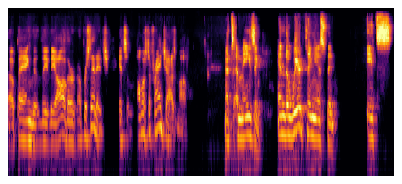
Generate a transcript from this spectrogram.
uh, paying the, the, the author a percentage. It's almost a franchise model. That's amazing. And the weird thing is that it's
